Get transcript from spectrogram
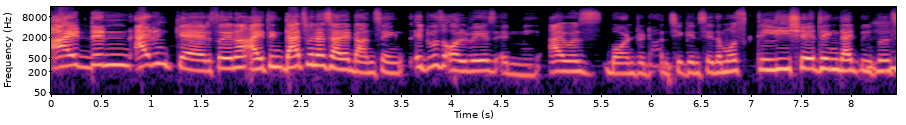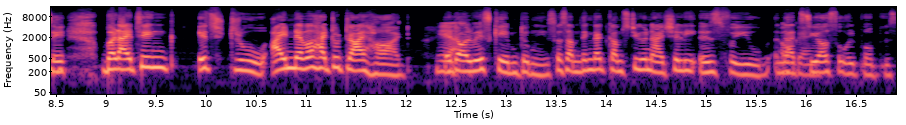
I didn't I didn't care. So you know, I think that's when I started dancing. It was always in me. I was born to dance, you can say the most cliche thing that people say. But I think it's true. I never had to try hard. It always came to me. So something that comes to you naturally is for you. And that's Okay. your sole purpose.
